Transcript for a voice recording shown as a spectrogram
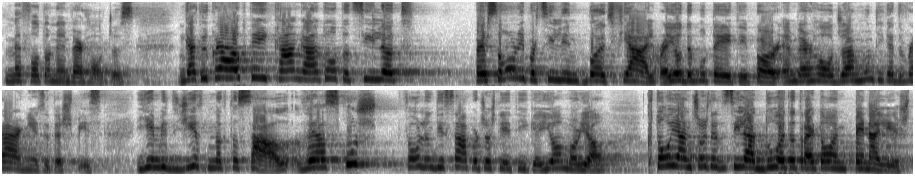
me foton e Enver Hoxhës. Nga ky krahë këtej ka nga ato të cilët Personi për cilin bëhet fjalë, pra jo deputeti, por Enver Hoxha, mund t'i ketë vrarë njerëzit e shpisë. Jemi të gjithë në këtë sallë dhe askush, folën disa për çështje etike, jo mor jo. Këto janë çështje të cilat duhet të trajtohen penalisht.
